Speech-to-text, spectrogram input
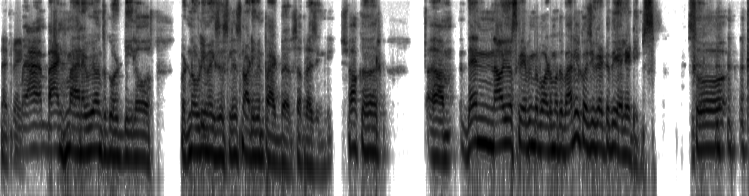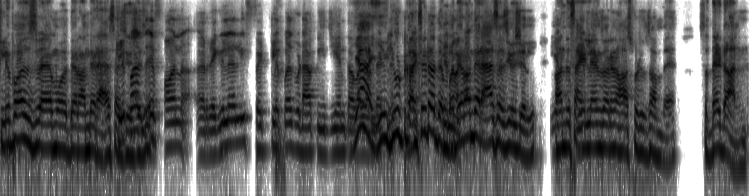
Like Right. Ba- Bankman, everyone's a good dealer, but nobody makes this list. Not even Pat Bev, surprisingly. Shocker. Um, then now you're scraping the bottom of the barrel because you get to the LA teams. So Clippers, were more they're on their ass. Clippers, usual. if on uh, regularly fit Clippers would have PG and Kawhi. yeah, you, you'd but consider them, they're but they're on their ass as usual. Yep, on the sidelines or in a hospital somewhere. So they're done.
